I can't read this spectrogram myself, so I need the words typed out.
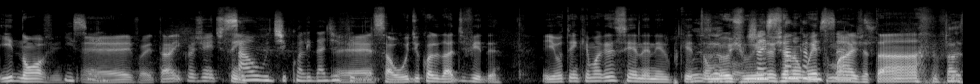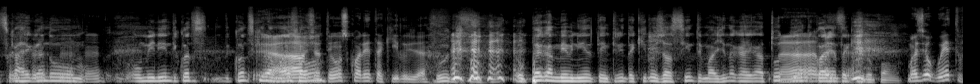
I9. Isso aí. É, vai estar aí com a gente, sim. Saúde, qualidade de vida. É, saúde e qualidade de vida. E eu tenho que emagrecer, né, Nilo? Porque Pois então é, meu joelho Já eu já não aguento mais, já tá. Tá descarregando um, um menino de quantos, de quantos quilos a mais? Ah, falou? já tem uns 40 quilos já. Putz, eu pego a minha menina, tem 30 quilos, já sinto, imagina carregar todo Não, dia de 40 mas- quilos, Paulo. Mas eu aguento.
